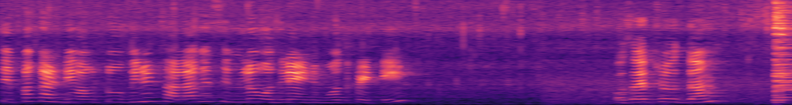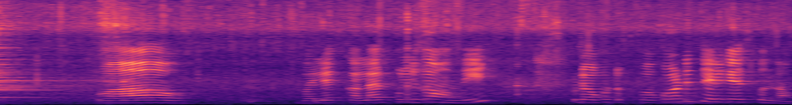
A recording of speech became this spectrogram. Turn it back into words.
తిప్పకండి ఒక టూ మినిట్స్ అలాగే సిమ్లో వదిలేయండి మూత పెట్టి. ఒకసారి చూద్దాం. వావ్! భలే కలర్ఫుల్గా ఉంది. ఇప్పుడు ఒకటి ఒకటి తిరిగేసుకుందాం.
